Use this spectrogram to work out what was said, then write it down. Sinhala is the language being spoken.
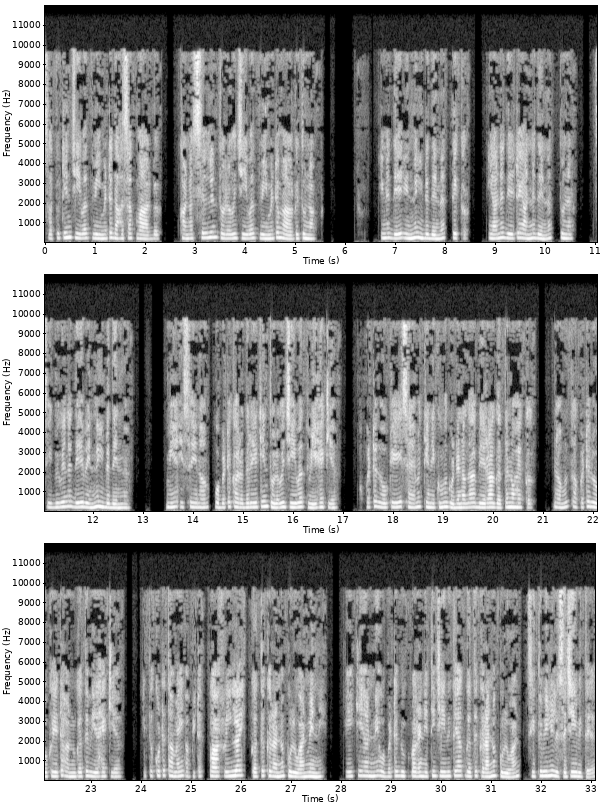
සතුටින් ජීවත් වීමට දහසක් මාර්ග. කනස්සල්ලෙන් තොරව ජීවත් වීමට මාර්ග තුනක්. ඉන දේ එන්න ඉඩ දෙන්න දෙක. යන දේට යන්න දෙන්න තුන. සිදුවෙන දේ වෙන්න ඉඩ දෙන්න. මෙය එසේනම් ඔබට කරදරයකින් තොරව ජීවත් විය හැකිය. අපට ලෝකයේ සෑම කෙනෙකුම ගොඩනගා බේරාගත නොහැක. නමුත් අපට ලෝකයට අනුගත විය හැකිය. එතකොට තමයි අපිට පාෆ්‍රීලයි ගත කරන්න පුළුවන් වෙන්නේ. ඒ කියන්නේ ඔබට දුක්බර නැති ජීවිතයක් ගත කරන්න පුළුවන් සිතුවිලි ලෙස ජීවිතය.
